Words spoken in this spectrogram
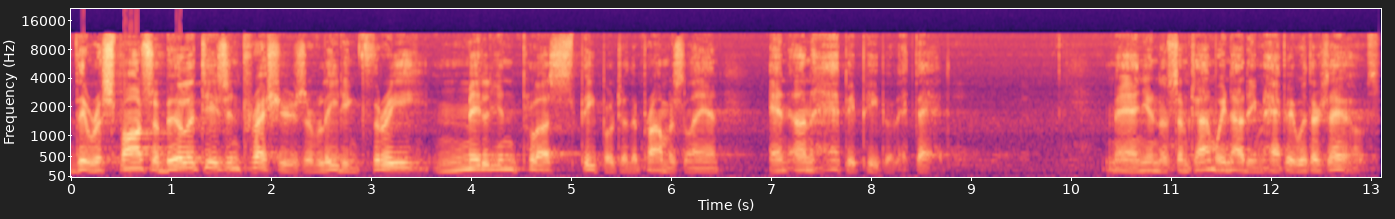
the responsibilities and pressures of leading three million plus people to the promised land and unhappy people at that. Man, you know, sometimes we're not even happy with ourselves.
